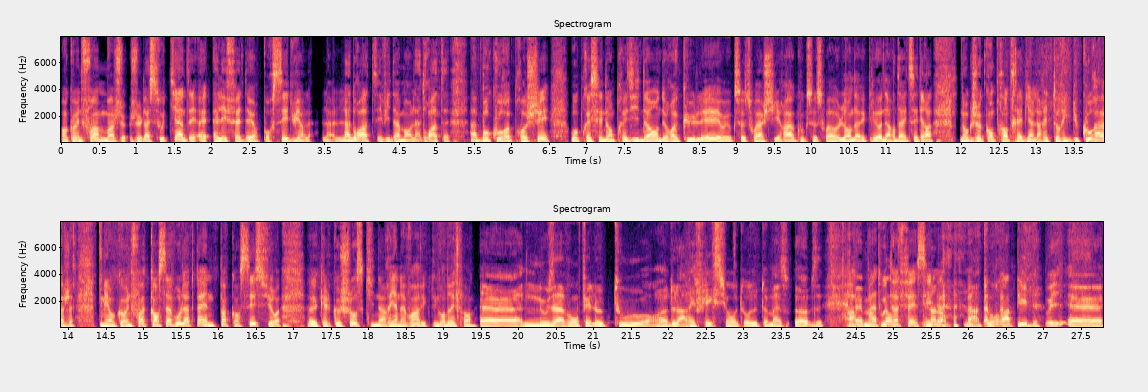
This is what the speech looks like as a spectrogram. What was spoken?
Encore une fois, moi, je, je la soutiens. Elle est faite d'ailleurs pour séduire la, la, droite, évidemment. La droite a beaucoup reproché au précédent président de reculer, euh, que ce soit à Chirac ou que ce soit à Hollande avec Leonarda, etc. Donc, je comprends très bien la rhétorique du courage, mais encore une fois, quand ça vaut la peine, pas quand c'est sur euh, quelque chose qui n'a rien à voir avec une grande réforme. Euh, nous avons fait le tour de la réflexion autour de Thomas Hobbes. Ah, euh, tout à fait. C'est non, non, un tour rapide. oui. Euh,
